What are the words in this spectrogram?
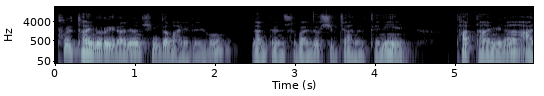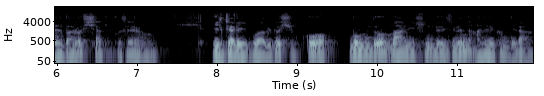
풀타임으로 일하면 힘도 많이 들고 남편 수발도 쉽지 않을 테니 파타임이나 알바로 시작해 보세요. 일자리 구하기도 쉽고 몸도 많이 힘들지는 않을 겁니다.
